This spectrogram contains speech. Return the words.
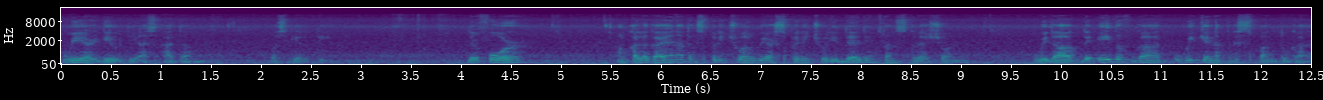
We are guilty as Adam was guilty. Therefore, ang kalagayan natin spiritual, we are spiritually dead in transgression. Without the aid of God, we cannot respond to God.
